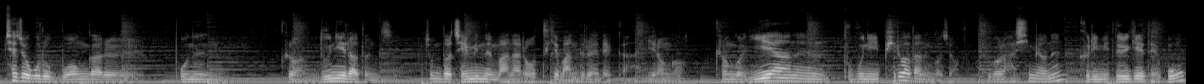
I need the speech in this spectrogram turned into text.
입체적으로 무언가를 보는 그런 눈이라든지 좀 더 재밌는 만화를 어떻게 만들어야 될까 이런 거 그런 걸 이해하는 부분이 필요하다는 거죠. 그걸 하시면은 그림이 늘게 되고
